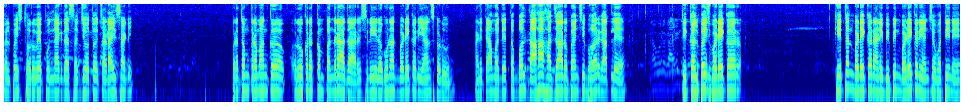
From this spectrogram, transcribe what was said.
कल्पेश थोरवे पुन्हा एकदा सज्ज होतोय चढाईसाठी. प्रथम क्रमांक रोख रक्कम पंधरा हजार श्री रघुनाथ बडेकर यांसकडून. आणि त्यामध्ये तब्बल दहा हजार रुपयांची भर घातली आहे. ती कल्पेश बडेकर केतन बडेकर आणि बिपिन बडेकर यांच्या वतीने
